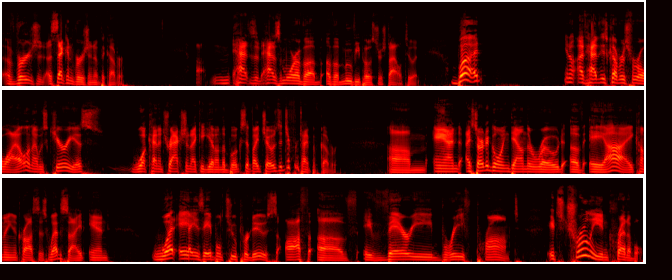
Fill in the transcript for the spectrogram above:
a version, a second version of the cover. Uh, has has more of a of a movie poster style to it, but you know I've had these covers for a while, and I was curious what kind of traction I could get on the books if I chose a different type of cover. Um, and I started going down the road of AI coming across this website and what AI is able to produce off of a very brief prompt. It's truly incredible.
